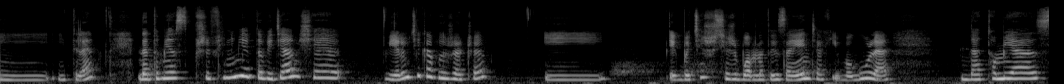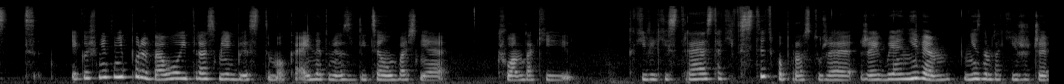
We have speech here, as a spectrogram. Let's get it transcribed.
I, i tyle. Natomiast przy filmie dowiedziałam się wielu ciekawych rzeczy i jakby cieszę się, że byłam na tych zajęciach i w ogóle. Natomiast jakoś mnie to nie porywało i teraz mi jakby jest z tym ok. Natomiast w liceum właśnie czułam taki, taki wielki stres, taki wstyd po prostu, że, że jakby ja nie wiem, nie znam takich rzeczy,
